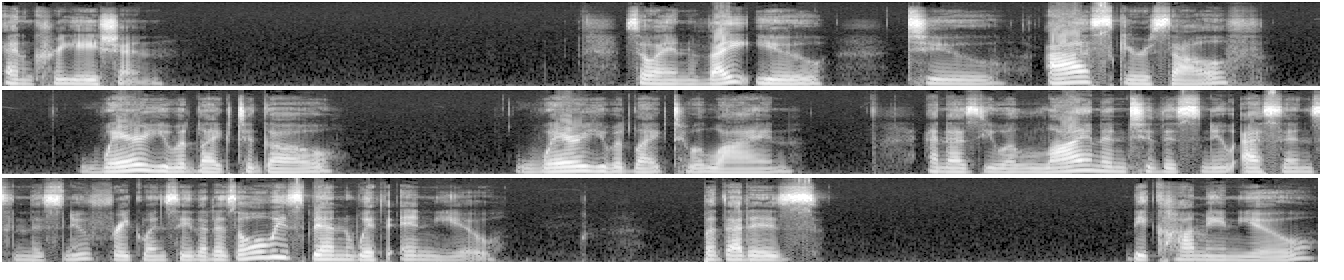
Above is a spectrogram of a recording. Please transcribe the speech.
and creation. So I invite you to ask yourself where you would like to go, where you would like to align. And as you align into this new essence and this new frequency that has always been within you, but that is becoming you,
